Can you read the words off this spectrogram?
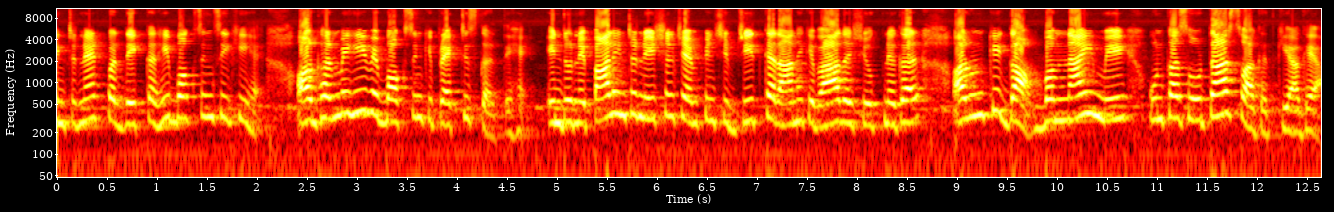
इंटरनेट पर देखकर ही बॉक्सिंग सीखी है और घर में ही वे बॉक्सिंग की प्रैक्टिस करते हैं। इंडो नेपाल इंटरनेशनल चैंपियनशिप जीत कर आने के बाद अशोकनगर और उनके गाँव बमनाई में उनका जोरदार स्वागत किया गया।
